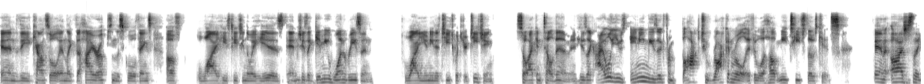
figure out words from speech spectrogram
and the council and like the higher ups in the school things of why he's teaching the way he is and Mhm. she's like give me one reason why you need to teach what you're teaching so I can tell them and he's like I will use any music from Bach to rock and roll if it will help me teach those kids and oh, I was just like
